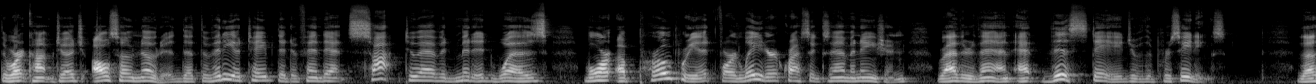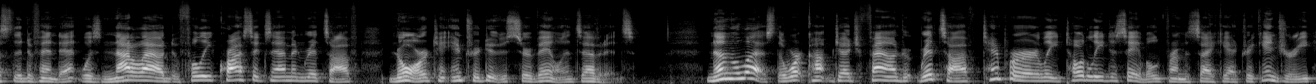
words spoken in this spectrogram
The work comp judge also noted that the videotape the defendant sought to have admitted was more appropriate for later cross examination rather than at this stage of the proceedings. Thus, the defendant was not allowed to fully cross examine Ritzhoff nor to introduce surveillance evidence. Nonetheless, the work comp judge found Ritzhoff temporarily totally disabled from a psychiatric injury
